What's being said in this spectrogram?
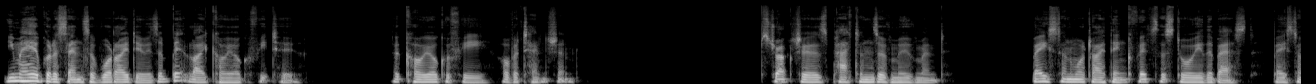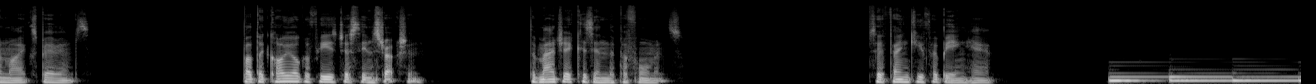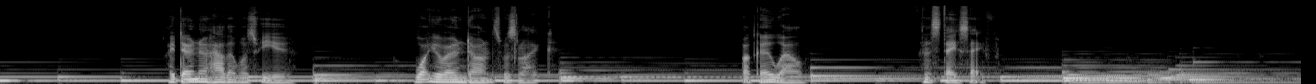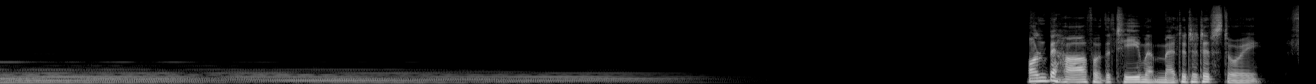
you may have got a sense of what I do is a bit like choreography too a choreography of attention. Structures, patterns of movement, based on what I think fits the story the best, based on my experience. But the choreography is just the instruction. The magic is in the performance. So thank you for being here. I don't know how that was for you, what your own dance was like. But go well and stay safe. On behalf of the team at Meditative Story,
